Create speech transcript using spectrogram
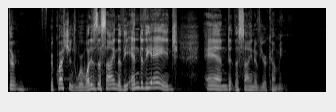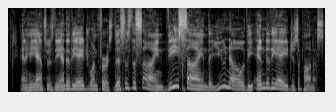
their, their questions were what is the sign of the end of the age and the sign of your coming? And he answers the end of the age one first. This is the sign, the sign that you know the end of the age is upon us.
